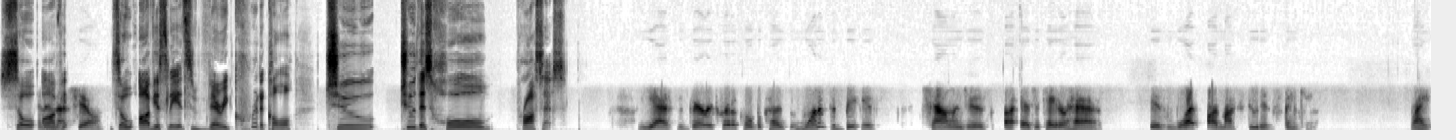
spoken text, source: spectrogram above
So nutshell. So obviously it's very critical to to this whole process. Yes, it's very critical because one of the biggest challenges an educator has is what are my students thinking? Right?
